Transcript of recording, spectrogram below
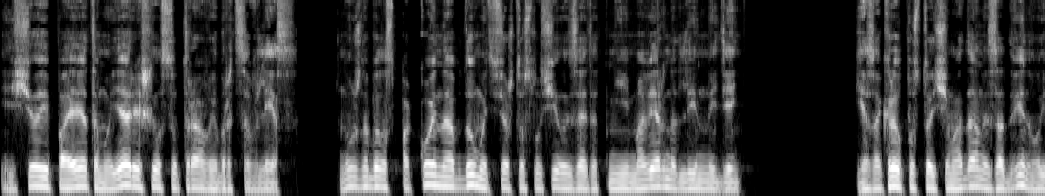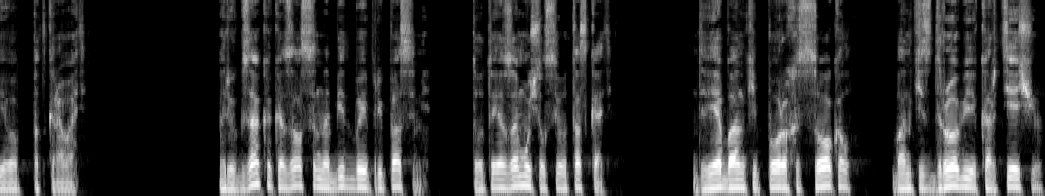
Еще и поэтому я решил с утра выбраться в лес. Нужно было спокойно обдумать все, что случилось за этот неимоверно длинный день. Я закрыл пустой чемодан и задвинул его под кровать. Рюкзак оказался набит боеприпасами. Тут я замучился его таскать. Две банки пороха «Сокол», банки с дробью картечью,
